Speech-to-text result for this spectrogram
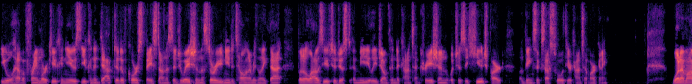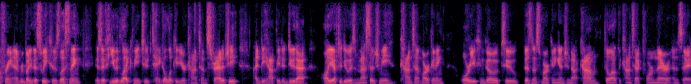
you will have a framework you can use. You can adapt it, of course, based on the situation, the story you need to tell, and everything like that. But it allows you to just immediately jump into content creation, which is a huge part of being successful with your content marketing. What I'm offering everybody this week who's listening is if you would like me to take a look at your content strategy, I'd be happy to do that. All you have to do is message me content marketing or you can go to businessmarketingengine.com, fill out the contact form there, and say,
